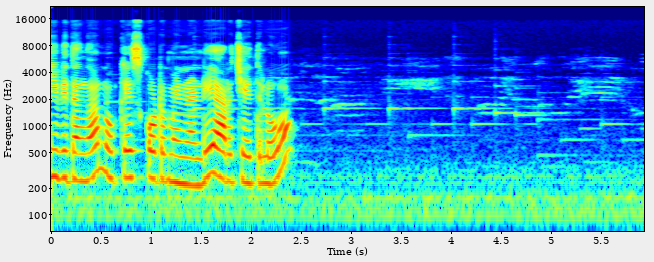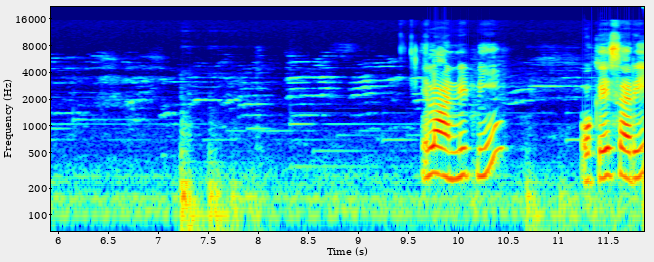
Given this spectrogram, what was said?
ఈ విధంగా నొక్కేసుకోవటమేనండి అరచేతిలో. ఇలా అన్నిటినీ ఒకేసారి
